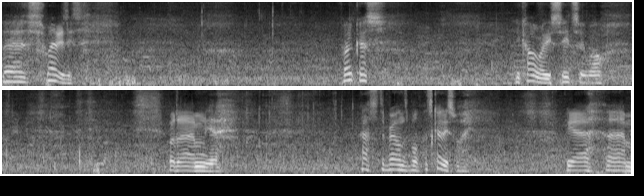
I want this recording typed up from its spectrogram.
There's, where is it? Focus. You can't really see too well. But um, yeah. That's the Browns. Let's go this way. Yeah, um,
